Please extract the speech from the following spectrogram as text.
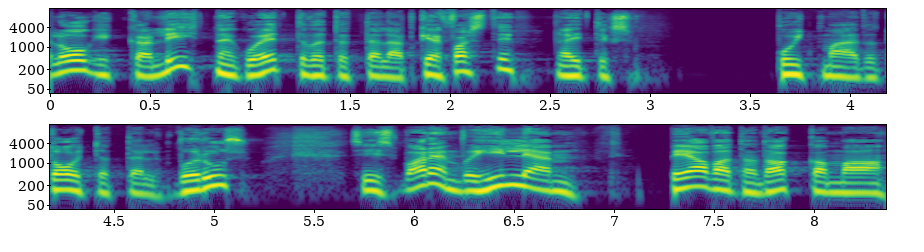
loogika on lihtne, kui ettevõtetel läheb kehvasti, näiteks puitmajade tootjatel Võrus, siis varem või hiljem peavad nad hakkama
